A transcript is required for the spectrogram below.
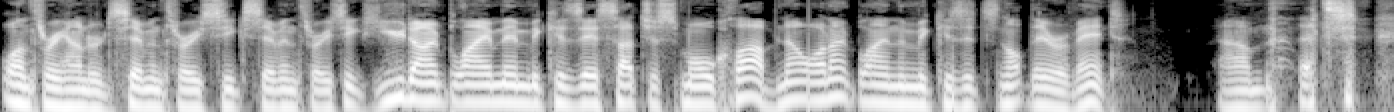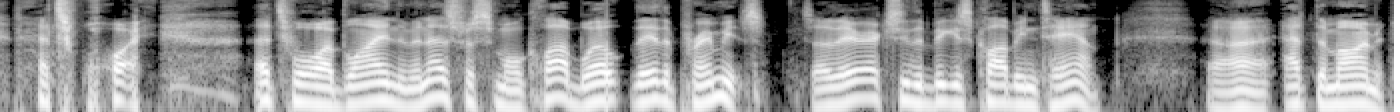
one 736 736. You don't blame them because they're such a small club. No, I don't blame them because it's not their event. Um, that's that's why that's why I blame them. And as for small club, well, they're the premiers, so they're actually the biggest club in town uh, at the moment.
